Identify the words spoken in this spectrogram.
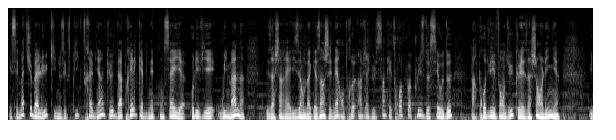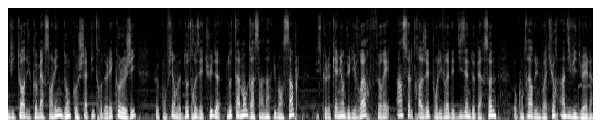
Et c'est Mathieu Balu qui nous explique très bien que d'après le cabinet de conseil Olivier Wiman, les achats réalisés en magasin génèrent entre 1,5 et 3 fois plus de CO2 par produit vendu que les achats en ligne. Une victoire du commerce en ligne donc au chapitre de l'écologie que confirment d'autres études, notamment grâce à un argument simple, puisque le camion du livreur ferait un seul trajet pour livrer des dizaines de personnes, au contraire d'une voiture individuelle.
